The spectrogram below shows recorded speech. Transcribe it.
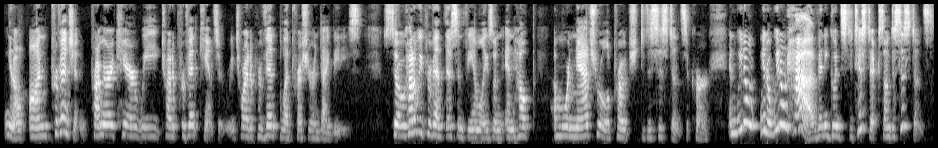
you know, on prevention. Primary care, we try to prevent cancer, we try to prevent blood pressure and diabetes. So, how do we prevent this in families and, and help a more natural approach to desistance occur? And we don't, you know, we don't have any good statistics on desistance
